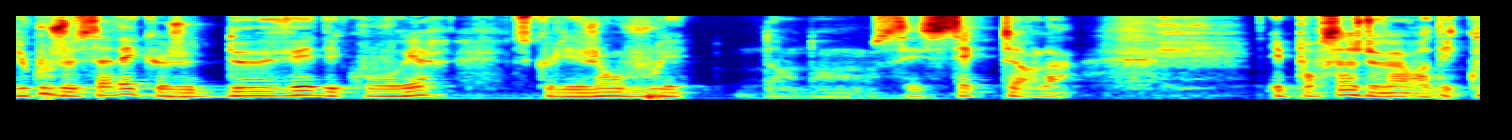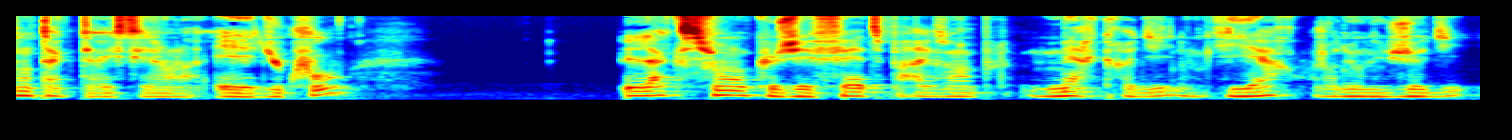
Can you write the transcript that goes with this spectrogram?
du coup, je savais que je devais découvrir ce que les gens voulaient dans, dans ces secteurs-là. Et pour ça, je devais avoir des contacts avec ces gens-là. Et du coup, l'action que j'ai faite, par exemple, mercredi, donc hier, aujourd'hui on est jeudi,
